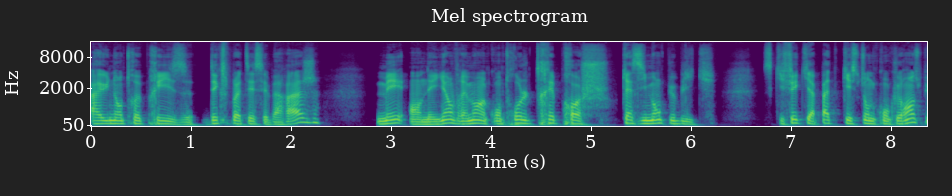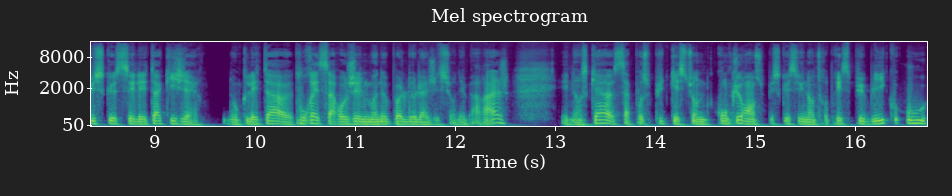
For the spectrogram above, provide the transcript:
à une entreprise d'exploiter ces barrages, mais en ayant vraiment un contrôle très proche, quasiment public. Ce qui fait qu'il n'y a pas de question de concurrence puisque c'est l'État qui gère. Donc l'État euh, pourrait s'arroger le monopole de la gestion des barrages. Et dans ce cas, ça pose plus de question de concurrence puisque c'est une entreprise publique ou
